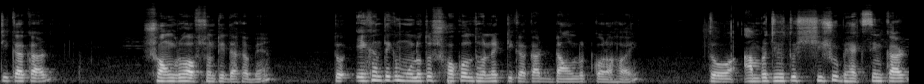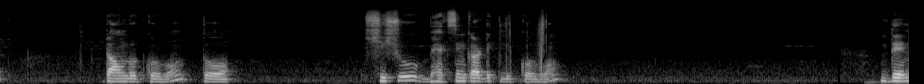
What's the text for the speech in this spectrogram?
টিকা কার্ড সংগ্রহ অপশনটি দেখাবে। তো এখান থেকে মূলত সকল ধরনের টিকা কার্ড ডাউনলোড করা হয়। তো আমরা যেহেতু শিশু ভ্যাকসিন কার্ড ডাউনলোড করব। তো শিশু ভ্যাকসিন কার্ডে ক্লিক করব। Then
